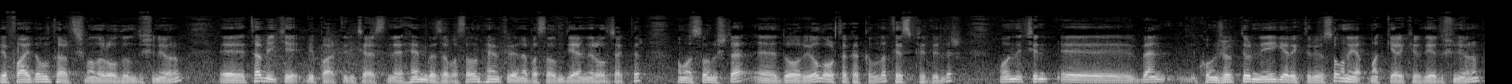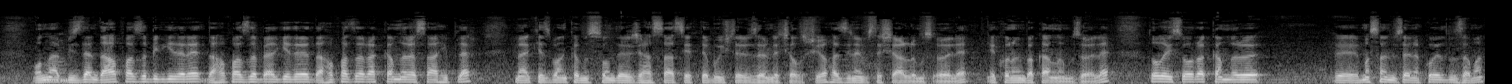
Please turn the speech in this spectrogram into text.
ve faydalı tartışmalar olduğunu düşünüyorum. E, tabii ki bir partinin içerisinde hem gaza basalım hem frene basalım diyenler olacaktır. Ama sonuçta e, doğru yol ortak akılla tespit edilir. Onun için e, ben konjonktür neyi gerektiriyorsa onu yapmak gerekir diye düşünüyorum. Onlar bizden daha fazla bilgilere, daha fazla belgelere, daha fazla rakamlara sahipler. Merkez Bankamız son derece hassasiyetle bu işler üzerinde çalışıyor. Hazine Müsteşarlığımız öyle, Ekonomi Bakanlığımız öyle. Dolayısıyla o rakamları e, masanın üzerine koyulduğu zaman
